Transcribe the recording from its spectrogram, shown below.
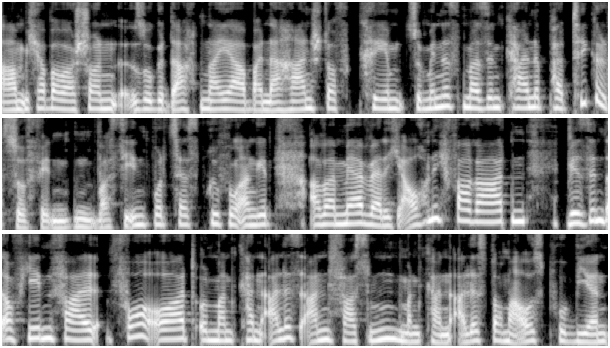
Ähm, ich habe aber schon so gedacht, naja, bei einer Harnstoffcreme zumindest mal sind keine Partikel zu finden, was die In-Prozessprüfung angeht. Aber mehr werde ich auch nicht verraten. Wir sind auf jeden Fall vor Ort und man kann alles anfassen, man kann alles doch mal ausprobieren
